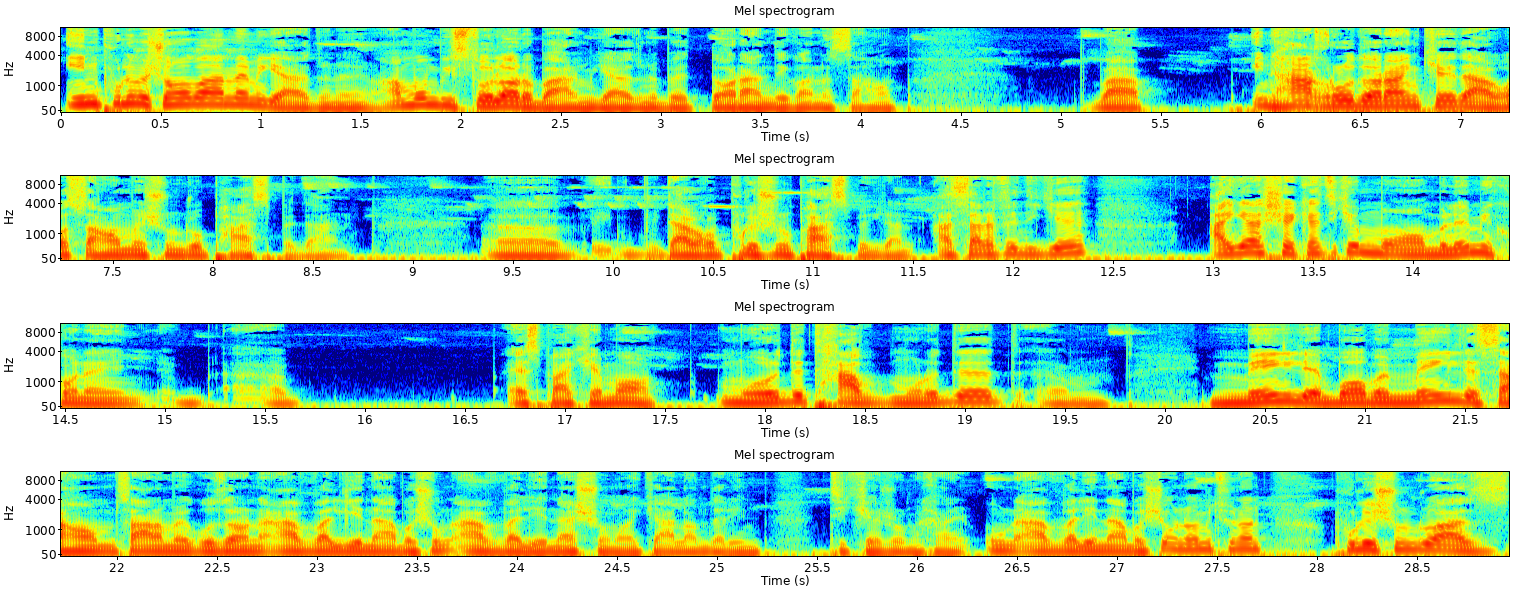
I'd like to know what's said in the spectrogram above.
این پول به شما بر نمیگردونه. همون 20 دلار رو برمیگردونه به دارندگان سهام. و این حق رو دارن که در واقع سهامشون رو پس بدن. در واقع پولشون رو پس بگیرن. از طرف دیگه اگر شرکتی که معامله می‌کنه اسپک ما مورد تب... مورد میل باب میل سهام سرمایه گذاران اولیه نباشه اون اولیه نه شما که الان دارین تیکر رو می‌خرین. اون اولیه نباشه اونا می‌تونن پولشون رو از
